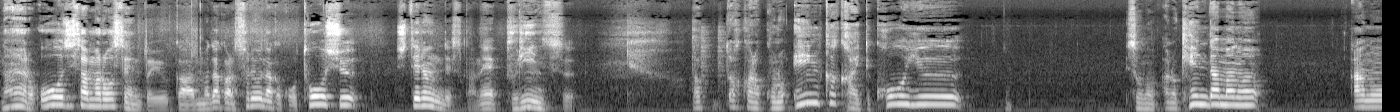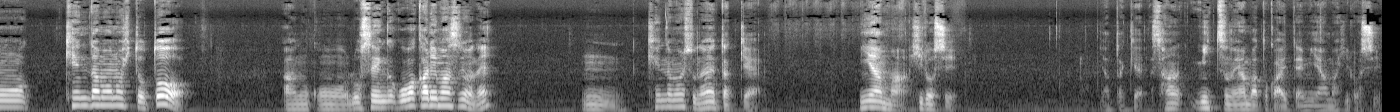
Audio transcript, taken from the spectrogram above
うなんやろ王子様路線というか、まあ、だからそれをなんかこう踏襲してるんですかね。プリンス。だだからこの演歌界ってこういうそのあのけん玉のあのけん玉の人とあのこう路線がこう分かれますよね。うん。けん玉の人何やったっけ？三山ひろしやったっけ？3, 3つの山と書いて三山ひろし。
